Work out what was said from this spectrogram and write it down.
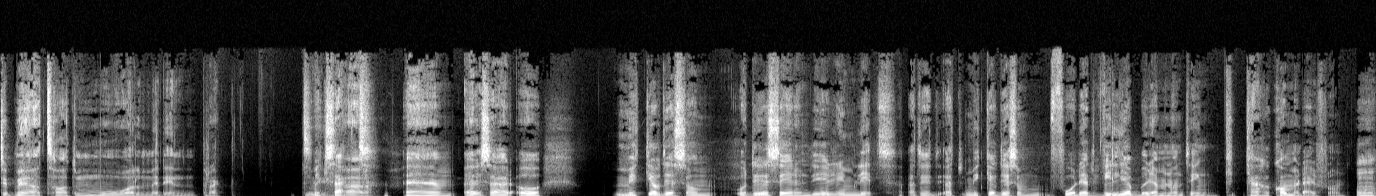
Typ med att ha ett mål med din praktik. Exakt. Eh, så här, och mycket av det som, och det säger de, det är rimligt, att, det, att mycket av det som får dig att vilja börja med någonting kanske kommer därifrån. Mm.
